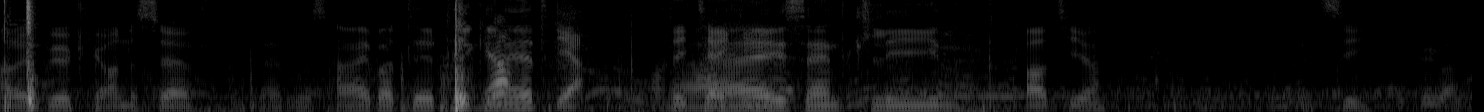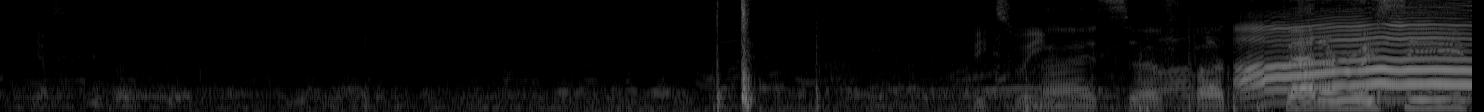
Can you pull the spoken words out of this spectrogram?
Mario Bürkle on the serve. That was high, but they're taking Yeah. it. Yeah, they take it Nice and clean. out here. Let's see. Yes. Big swing. Nice serve, but Ah, better receive,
